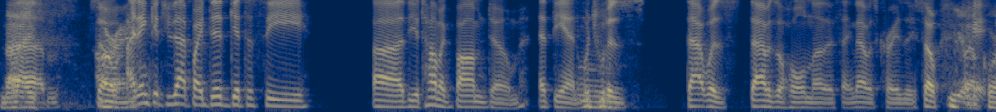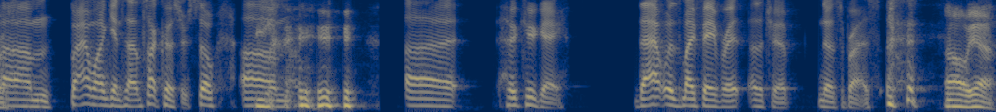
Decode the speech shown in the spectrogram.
nice. so All right. I didn't get you that, but I did get to see uh, the atomic bomb dome at the end, which Mm. was that was that was a whole nother thing. That was crazy. So yeah, okay, of course. um, but I don't want to get into that. Let's talk coasters. So um, uh, Hakugei, that was my favorite of the trip. No surprise. oh yeah.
